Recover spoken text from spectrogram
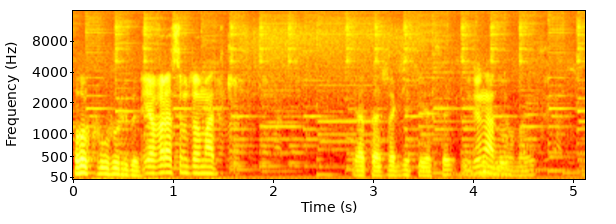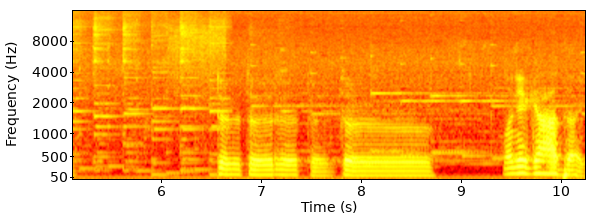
O kurde. Ja wracam do matki. Ja też, a gdzie ty jesteś? Idę na dół. Gdzie ona jest? Tu, tu, ru, tu, tu. No nie gadaj.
